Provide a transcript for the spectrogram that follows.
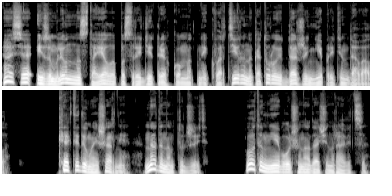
Ася изумленно стояла посреди трехкомнатной квартиры, на которую даже не претендовала. «Как ты думаешь, Арни, надо нам тут жить? Вот и мне больше на даче нравится.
